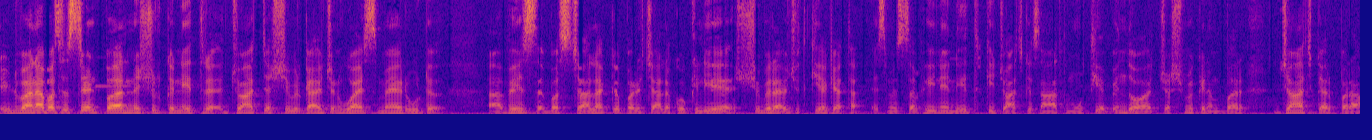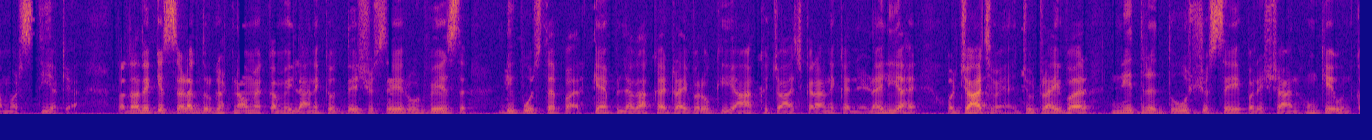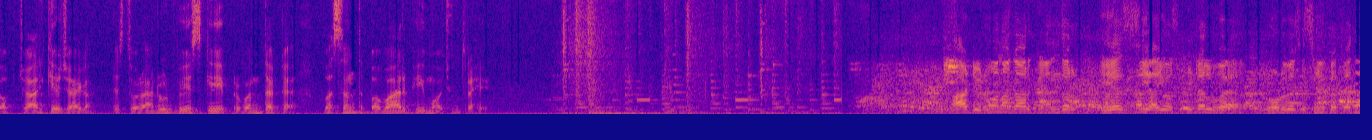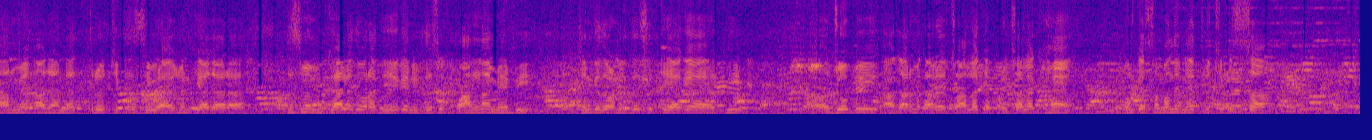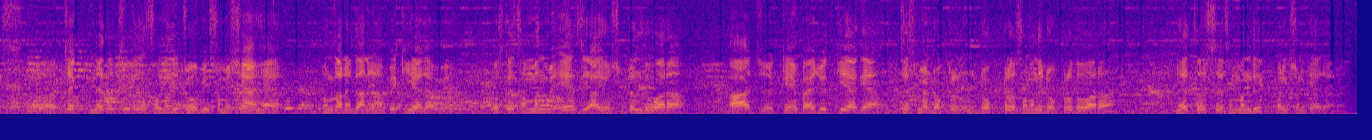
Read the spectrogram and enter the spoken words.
Didwana bus stand पर निशुल्क नेत्र जाँच शिविर का आयोजन हुआ। इसमें रूट वेज बस चालक परिचालकों के लिए शिविर आयोजित किया गया था। इसमें सभी ने नेत्र की जाँच के साथ मोतिया बिंदु और चश्मे के नंबर जाँच कर परामर्श दिया गया। बता दें कि सड़क दुर्घटनाओं में कमी लाने के उद्देश्य से रोडवेज़ डिपो स्तर पर कैंप लगाकर ड्राइवरों की आँख जाँच कराने का निर्णय लिया है और जाँच में जो ड्राइवर नेत्र दोष से परेशान होंगे, उनका उपचार किया जाएगा। इस दौरान रोडवेज़ के प्रबंधक बसंत पवार भी मौजूद रहे। आज डिडवानागार के अंदर एएसजी आई हॉस्पिटल व रोडवेज़ के संयुक्त तत्वाधान में आज नेत्र चिकित्सा शिविर आयोजन किया जा रहा है, जिसमें मुख्यालय द्वारा दिए गए निर्देशों की पालना में भी, जिनके द्वारा निर्देशित किया गया है कि जो भी आगार में कार्य चालक या परिचालक हैं, उनके संबंधित नेत्र चिकित्सा चेक, नेत्र चिकित्सा संबंधी जो भी समस्याएँ हैं, उनका निदान यहाँ पे किया जाए उसके संबंध में ए आई हॉस्पिटल द्वारा आज कैंप आयोजित किया गया, जिसमें डॉक्टर डॉक्टर, संबंधित डॉक्टरों द्वारा नेत्र से संबंधित परीक्षण किया जा रहा है।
